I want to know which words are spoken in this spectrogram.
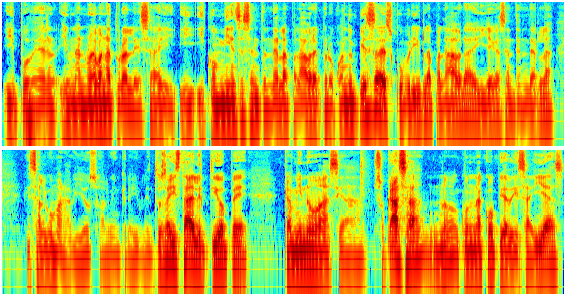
y poder y una nueva naturaleza y, y, comiences a entender la palabra, pero cuando empiezas a descubrir la palabra y llegas a entenderla, es algo maravilloso, algo increíble. Entonces ahí está el etíope camino hacia su casa, ¿no? Con una copia de Isaías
